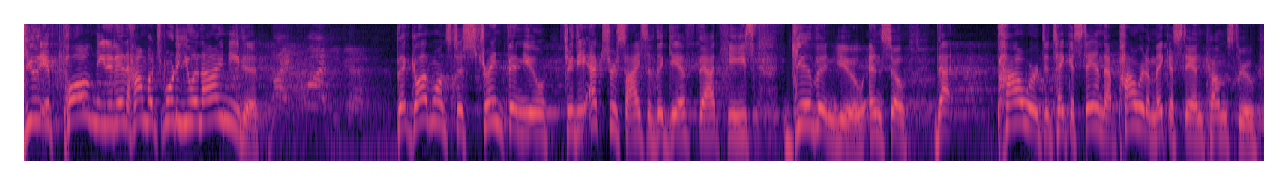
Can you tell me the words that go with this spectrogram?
You, if Paul needed it, how much more do you and I need it? Right that God wants to strengthen you through the exercise of the gift that He's given you. And so that power to take a stand, that power to make a stand comes through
